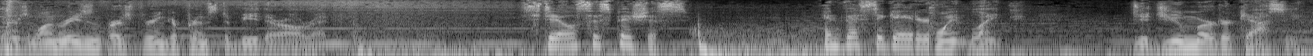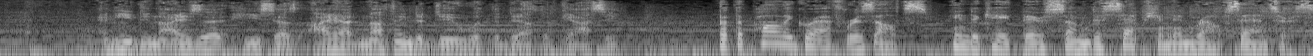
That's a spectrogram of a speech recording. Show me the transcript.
there's one reason for his fingerprints to be there already. Still suspicious. Investigator point blank, did you murder Cassie? And he denies it. He says, I had nothing to do with the death of Cassie. But the polygraph results indicate there's some deception in Ralph's answers.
